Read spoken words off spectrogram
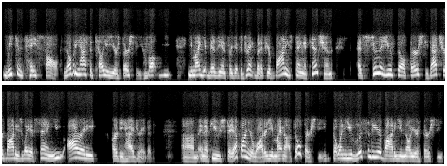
we can taste salt. Nobody has to tell you you're thirsty. Well, you, might get busy and forget to drink, but if your body's paying attention, as soon as you feel thirsty, that's your body's way of saying you already are dehydrated. Um, and if you stay up on your water, you might not feel thirsty. But when you listen to your body, you know you're thirsty.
